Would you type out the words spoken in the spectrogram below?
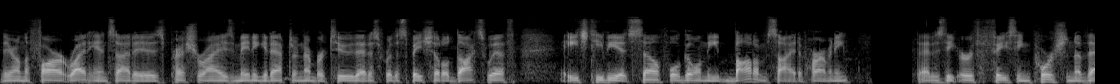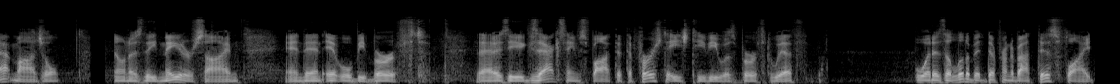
There on the far right hand side is pressurized mating adapter number two. That is where the space shuttle docks with. HTV itself will go on the bottom side of Harmony. That is the Earth facing portion of that module, known as the nadir side, and then it will be berthed. That is the exact same spot that the first HTV was berthed with. What is a little bit different about this flight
